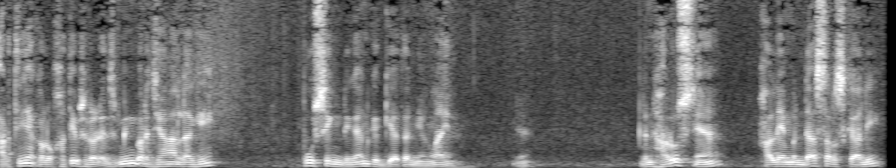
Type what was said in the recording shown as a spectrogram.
Artinya kalau khatib sudah mimbar, jangan lagi pusing dengan kegiatan yang lain. Ya. Dan harusnya hal yang mendasar sekali,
